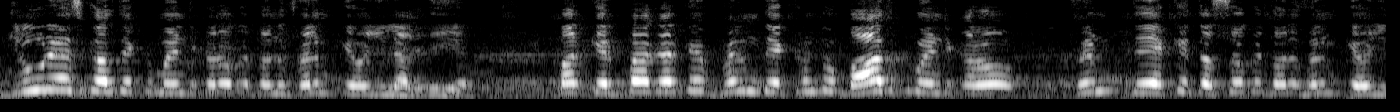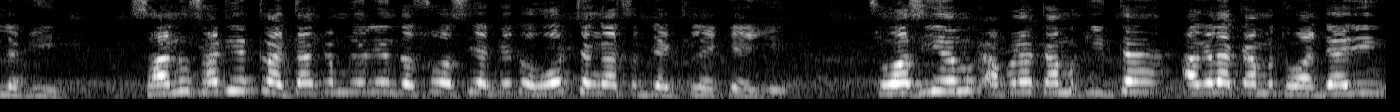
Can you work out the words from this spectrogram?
ਜਰੂਰ ਇਸ ਗੱਲ ਤੇ ਕਮੈਂਟ ਕਰੋ ਕਿ ਤੁਹਾਨੂੰ ਫਿਲਮ ਕਿਹੋ ਜਿਹੀ ਲੱਗਦੀ ਹੈ। ਪਰ ਕਿਰਪਾ ਕਰਕੇ ਫਿਲਮ ਦੇਖਣ ਤੋਂ ਬਾਅਦ ਕਮੈਂਟ ਕਰੋ। ਫਿਲਮ ਦੇਖ ਕੇ ਦੱਸੋ ਕਿ ਤੁਹਾਨੂੰ ਫਿਲਮ ਕਿਹੋ ਜਿਹੀ ਲੱਗੀ। ਸਾਨੂੰ ਸਾਡੀਆਂ ਘਾਟਾਂ ਕਮਜ਼ੋਰੀਆਂ ਦੱਸੋ ਅਸੀਂ ਅੱਗੇ ਤੋਂ ਹੋਰ ਚੰਗਾ ਸਬਜੈਕਟ ਲੈ ਕੇ ਆਈਏ। ਸੋ ਅਸੀਂ ਆਪਣਾ ਕੰਮ ਕੀਤਾ ਅਗਲਾ ਕੰਮ ਤੁਹਾਡਾ ਜੀ।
